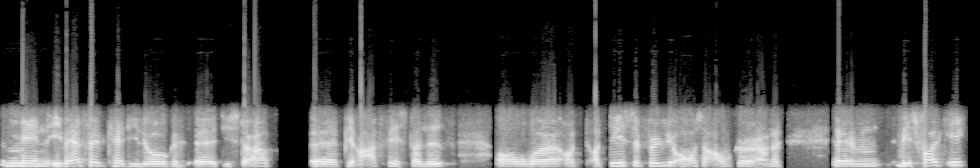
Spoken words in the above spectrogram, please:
Men i hvert fald kan de lukke øh, de større øh, piratfester ned. Og, øh, og, og det er selvfølgelig også afgørende. Øh, hvis folk ikke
